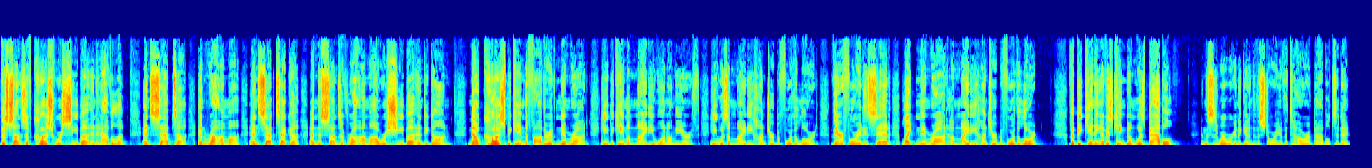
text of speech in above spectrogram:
The sons of Cush were Seba and Havilah and Sabta and Raamah and Sabteca. And the sons of Raamah were Sheba and Dedan. Now Cush became the father of Nimrod. He became a mighty one on the earth. He was a mighty hunter before the Lord. Therefore it is said, like Nimrod, a mighty hunter before the Lord. The beginning of his kingdom was Babel and this is where we're going to get into the story of the Tower of Babel today.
